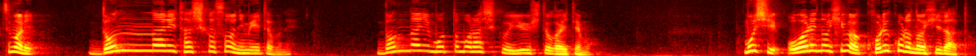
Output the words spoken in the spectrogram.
つまり、どんなに確かそうに見えてもね、どんなにもっともらしく言う人がいても、もし終わりの日はこれこれの日だと、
